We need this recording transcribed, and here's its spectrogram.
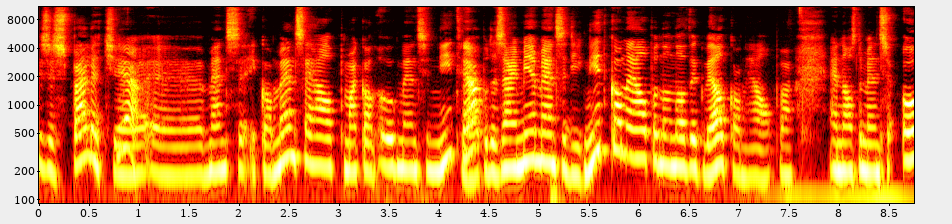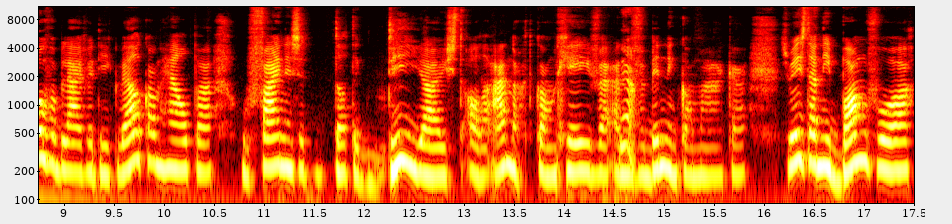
Het is een spelletje. Ja. Eh, mensen, ik kan mensen helpen, maar ik kan ook mensen niet Ja. helpen. Er zijn meer mensen die ik niet kan helpen dan dat ik wel kan helpen. En als de mensen overblijven die ik wel kan helpen... Hoe fijn is het dat ik die juist alle aandacht kan geven en Ja. de verbinding kan maken. Dus wees daar niet bang voor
